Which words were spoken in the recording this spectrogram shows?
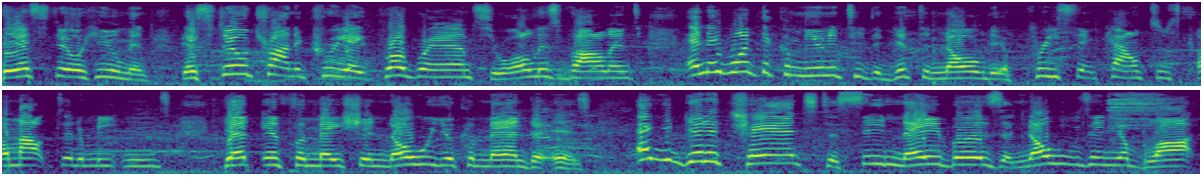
They're still human. They're still trying to create programs through all this violence, and they want the community to get to know their precinct councils, come out to the meetings, get information, know who your commander is. And you get a chance to see neighbors and know who's in your blocks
